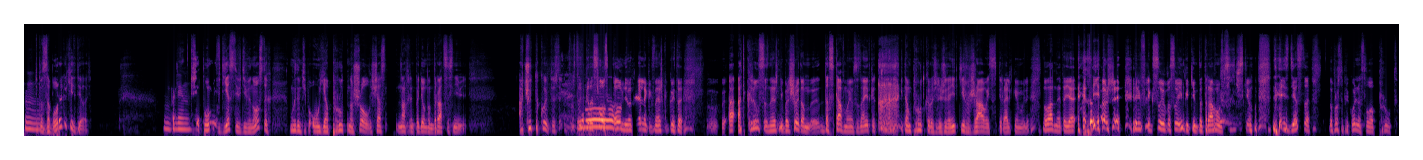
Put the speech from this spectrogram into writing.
Хм, Типа заборы какие-то делать? Блин. Я помню, в детстве, в 90-х, мы там типа, о, я пруд нашел, сейчас нахрен пойдем там драться с ними. А что это такое? Просто, просто когда слово сказал, мне вот реально, как, знаешь, какой-то а- открылся, знаешь, небольшой там э, доска в моем сознании, такая, и там пруд, короче, лежит. Они такие ржавые, с спиральками были. Ну ладно, это я, это я уже рефлексую по своим каким-то травмам психическим из детства. Но просто прикольно слово пруд.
